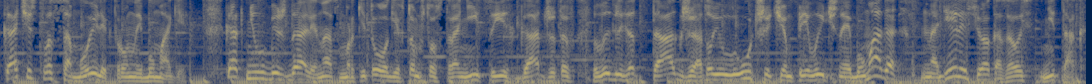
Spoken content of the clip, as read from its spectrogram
качество самой электронной бумаги. Как не убеждали нас маркетологи в том, что страницы их гаджетов выглядят так же, а то и лучше, чем привычная бумага, на деле все оказалось не так.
